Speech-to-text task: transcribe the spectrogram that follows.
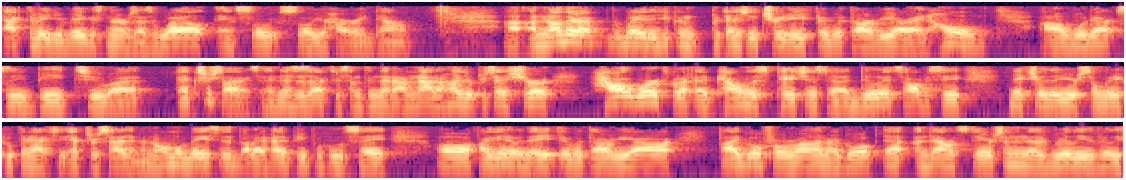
activate your vagus nerves as well and slow, slow your heart rate down. Uh, another way that you can potentially treat AFib with RVR at home uh, would actually be to uh, exercise. And this is actually something that I'm not 100% sure how it works, but I've had countless patients uh, do it. So obviously, make sure that you're somebody who can actually exercise on a normal basis. But I've had people who say, "Oh, if I get into AFib with RVR, if I go for a run or go up and downstairs, something that's really, really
